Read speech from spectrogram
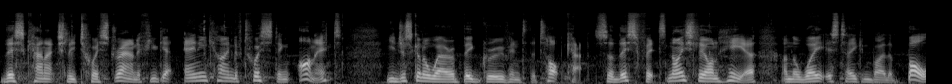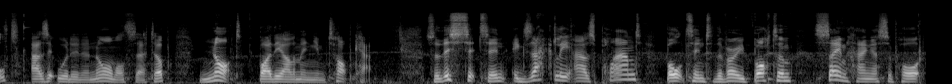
this can actually twist round. If you get any kind of twisting on it, you're just going to wear a big groove into the top cap. So this fits nicely on here and the weight is taken by the bolt as it would in a normal setup, not by the aluminium top cap. So this sits in exactly as planned, bolts into the very bottom, same hanger support,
